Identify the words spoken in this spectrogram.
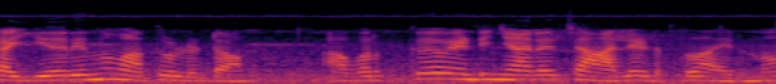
കയ്യേറിയെന്ന് മാത്രമേ ഉള്ളൂ കേട്ടോ അവർക്ക് വേണ്ടി ഞാൻ ചാനൽ എടുത്തതായിരുന്നു.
